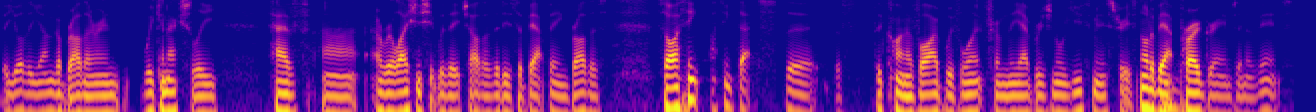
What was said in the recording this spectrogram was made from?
but you're the younger brother, and we can actually." Have uh, a relationship with each other that is about being brothers. So I think I think that's the the, the kind of vibe we've learnt from the Aboriginal Youth Ministry. It's not about Mm. programs and events.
